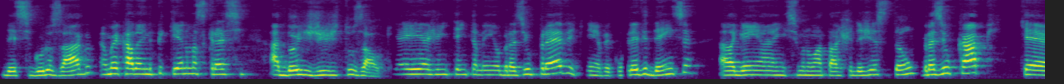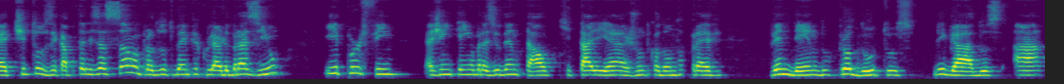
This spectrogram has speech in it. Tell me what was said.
de seguros agro. É um mercado ainda pequeno, mas cresce a dois dígitos alto. E aí a gente tem também o Brasil Prev, que tem a ver com previdência, ela ganha em cima de uma taxa de gestão. Brasil Cap, que é títulos de capitalização, um produto bem peculiar do Brasil. E por fim, a gente tem o Brasil Dental, que está ali junto com a Odontoprev, vendendo produtos ligados a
